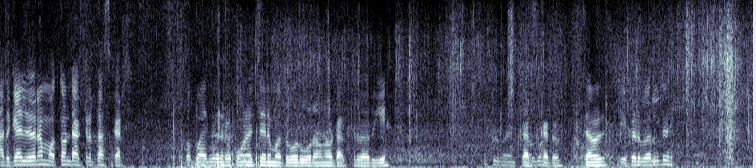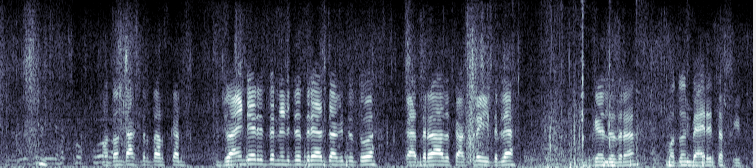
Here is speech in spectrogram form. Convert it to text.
ಅದಕ್ಕೆ ಹೇಳಿದ್ರೆ ಮತ್ತೊಂದು ಡಾಕ್ಟರ್ ತರ್ಸ್ಕರಿ. ಪಪ್ಪ ಇಲ್ಲಾದ್ರೆ ಫೋನ್ ಹಚ್ಚಾರಿ ಮತ್ತೆ ಅವ್ರು ಊರನೋ ಡಾಕ್ಟರ್ ಅವ್ರಿಗೆ ತರ್ಸ್ಕರಿ ಚಲೋ ಈ ಕಡೆ ಬರಲ್ರಿ ಮತ್ತೊಂದು ಡಾಕ್ಟರ್ ತರ್ಸ್ಕರಿ. ಜಾಯಿಂಟ್ ಏರ್ ಇತ್ತು ರೀ ಅದು ಜಾಗತಿತ್ತು ಅದ್ರ ಅದು ಫ್ಯಾಕ್ಟ್ರಿ ಐತ್ರಲ್ಲ ಅದಕ್ಕೆ ಹೇಳಿದ್ರೆ ಮತ್ತೊಂದು ಬೇರೆ ತರ್ಸಿತ್ತು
